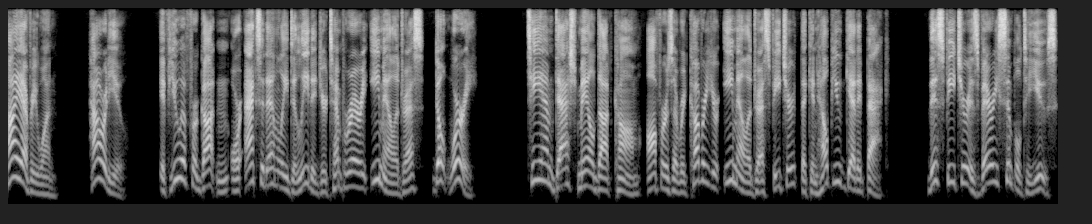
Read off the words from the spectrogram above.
Hi everyone. How are you? If you have forgotten or accidentally deleted your temporary email address, don't worry. tm-mail.com offers a recover your email address feature that can help you get it back. This feature is very simple to use,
